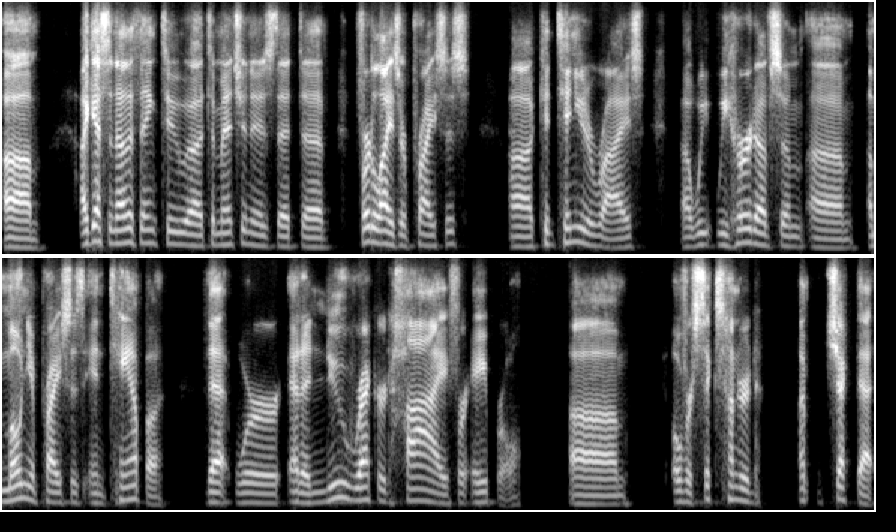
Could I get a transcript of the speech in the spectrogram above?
Um, I guess another thing to uh, to mention is that uh, fertilizer prices uh, continue to rise. We we heard of some um, ammonia prices in Tampa that were at a new record high for April, um, over 600. Um, check that,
